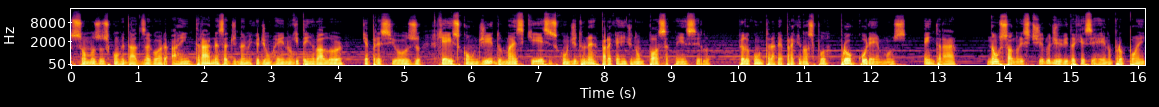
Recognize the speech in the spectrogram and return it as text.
somos os convidados agora a entrar nessa dinâmica de um reino que tem valor, que é precioso, que é escondido, mas que esse escondido não é para que a gente não possa conhecê-lo. Pelo contrário, é para que nós procuremos entrar não só no estilo de vida que esse reino propõe,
